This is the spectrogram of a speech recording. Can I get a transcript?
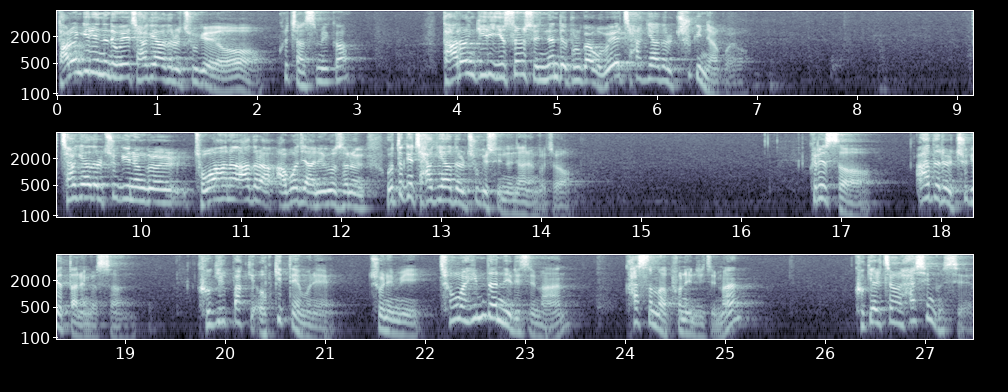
다른 길이 있는데 왜 자기 아들을 죽여요? 그렇지 않습니까? 다른 길이 있을 수 있는데 불구하고 왜 자기 아들을 죽이냐고요. 자기 아들 죽이는 걸 좋아하는 아들, 아버지 아니고서는 어떻게 자기 아들을 죽일 수 있느냐는 거죠. 그래서 아들을 죽였다는 것은 그 길밖에 없기 때문에 주님이 정말 힘든 일이지만 가슴 아픈 일이지만 그 결정을 하신 것이에요.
